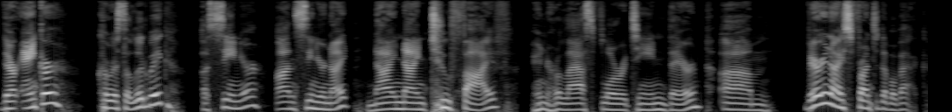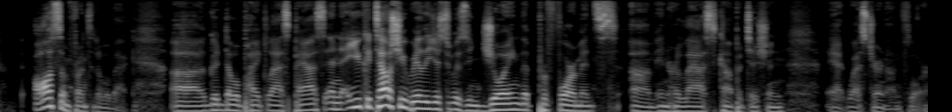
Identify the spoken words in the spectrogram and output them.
their anchor, Carissa Ludwig, a senior on senior night, nine nine two five in her last floor routine there. Um, very nice front to double back. Awesome front to double back. Uh, good double pike last pass. And you could tell she really just was enjoying the performance um, in her last competition at Western on floor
